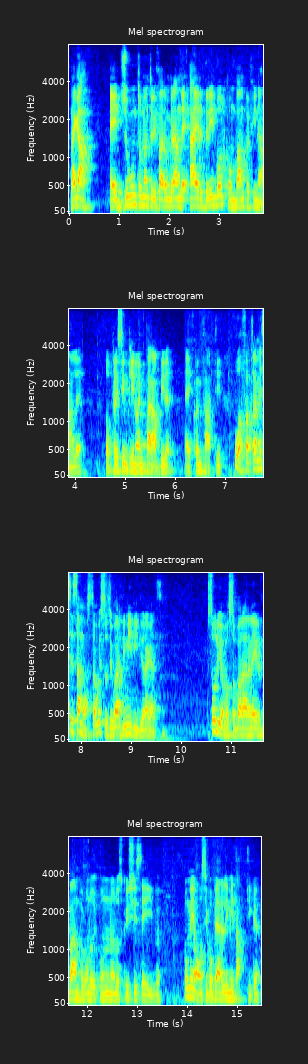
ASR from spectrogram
Raga, è giunto il momento di fare un grande air dribble con bump finale. L'ho preso in pieno, è imparabile. Ecco, infatti. Uh, ha fatto la mia stessa mossa. Questo si guarda i miei video, ragazzi. Solo io posso parare l'air bump con lo, con lo squishy save. Come osi copiare le mie tattiche?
